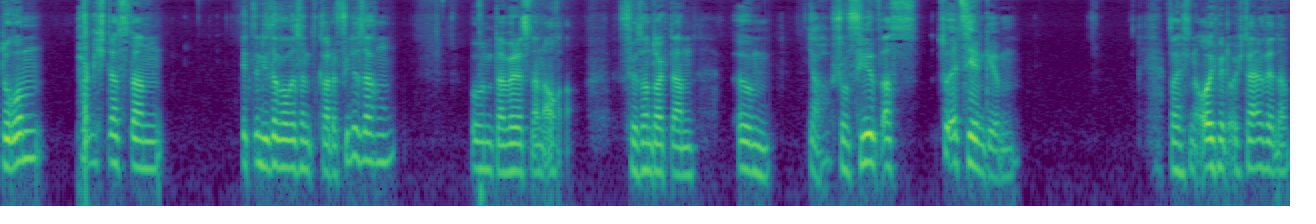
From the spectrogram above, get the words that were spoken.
Drum packe ich das dann. Jetzt in dieser Woche sind es gerade viele Sachen. Und dann wird es dann auch für Sonntag dann, ähm, ja, schon viel was zu erzählen geben. Was ich dann euch mit euch teilen werde.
